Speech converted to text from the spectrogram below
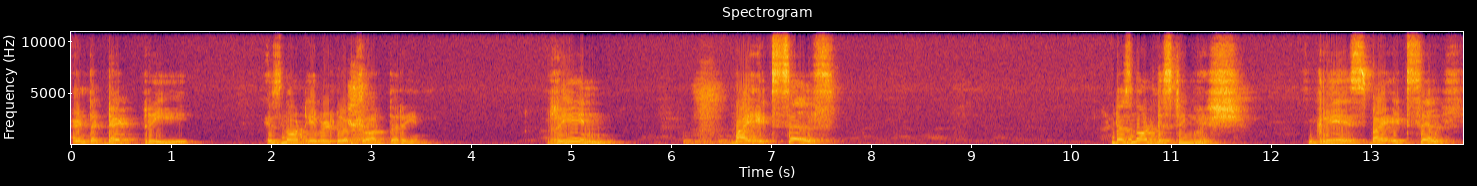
and the dead tree is not able to absorb the rain. Rain by itself does not distinguish. Grace by itself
